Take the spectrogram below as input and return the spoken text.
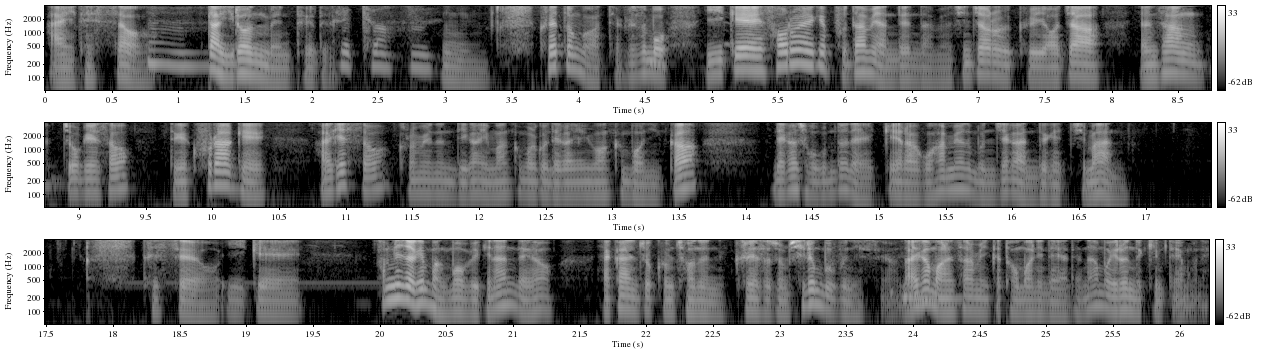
아이 됐어 음. 딱 이런 멘트들 그렇죠. 음. 음, 그랬던 것 같아요. 그래서 뭐 이게 서로에게 부담이 안 된다면 진짜로 그 여자 연상 쪽에서 되게 쿨하게 알겠어. 그러면은 네가 이만큼 벌고 내가 이만큼 버니까 내가 조금 더 낼게라고 하면 문제가 안 되겠지만 글쎄요. 이게 합리적인 방법이긴 한데요. 약간 조금 저는 그래서 좀 싫은 부분이 있어요. 나이가 음. 많은 사람이니까 더 많이 내야 되나 뭐 이런 느낌 때문에.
